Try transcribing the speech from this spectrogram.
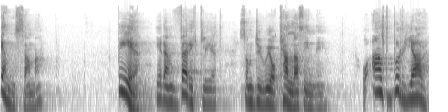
ensamma. Det är den verklighet som du och jag kallas in i. Och allt börjar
